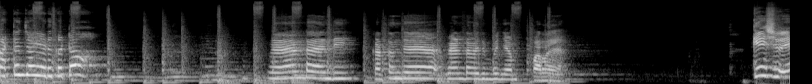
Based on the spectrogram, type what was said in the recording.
കട്ടൻ ചായ എടുക്കട്ടോ? വേണ്ട ആന്റി. കട്ടൻ ചായ വേണ്ട വരുമ്പോ ഞാൻ പറയാം. കേശുവേ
